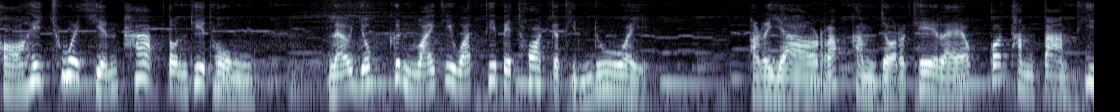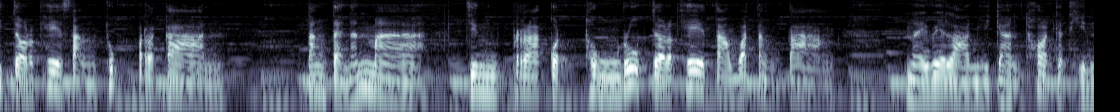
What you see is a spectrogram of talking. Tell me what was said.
ขอให้ช่วยเขียนภาพตนที่ธง แล้วยกขึ้นไว้ที่วัดที่ไปทอดกระถินด้วย ภรรยารับคำจระเข้แล้วก็ทำตามที่จระเข้สั่งทุกประการ ตั้งแต่นั้นมาจึงปรากฏธงรูปจระเข้ตามวัดต่างๆ ในเวลามีการทอดกระถิน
